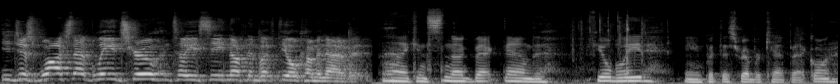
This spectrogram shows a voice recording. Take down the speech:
You just watch that bleed screw until you see nothing but fuel coming out of it. Now I can snug back down the fuel bleed and put this rubber cap back on.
